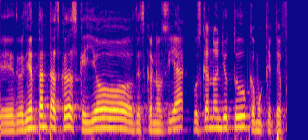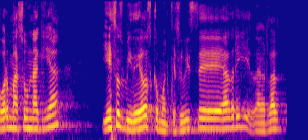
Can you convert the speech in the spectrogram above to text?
eh, venían tantas cosas que yo desconocía. Buscando en YouTube, como que te formas una guía. Y esos videos, como el que subiste, Adri, la verdad,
